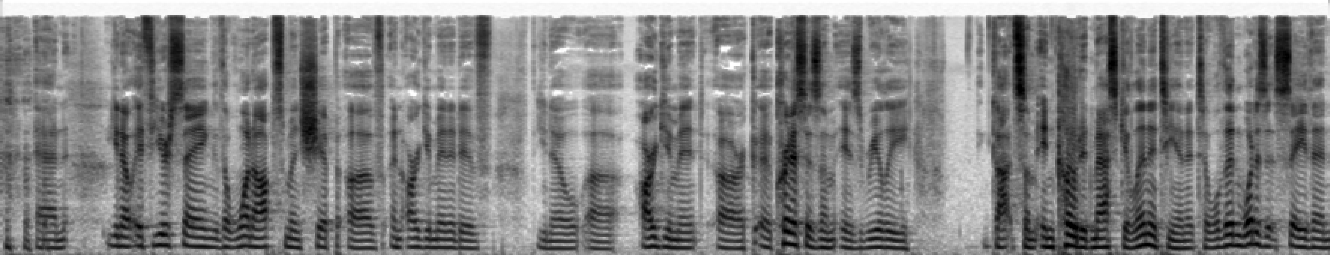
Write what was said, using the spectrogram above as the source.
and you know if you're saying the one upsmanship of an argumentative you know uh, argument or uh, criticism is really got some encoded masculinity in it well then what does it say then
